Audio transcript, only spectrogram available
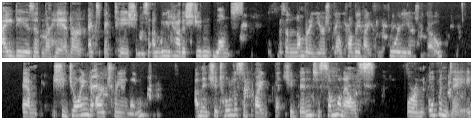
ideas in their head or expectations. And we had a student once was a number of years ago, probably about four years ago. Um, she joined our training and then she told us about that she'd been to someone else for an open day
